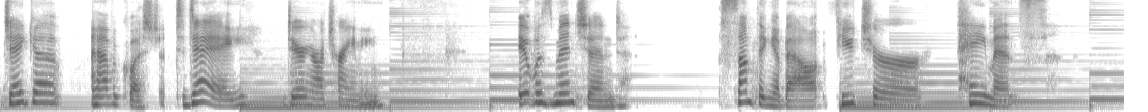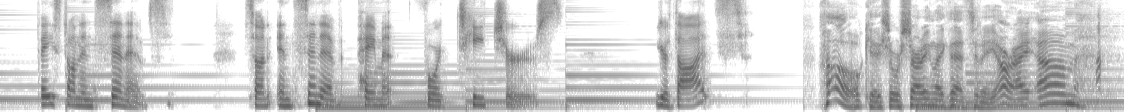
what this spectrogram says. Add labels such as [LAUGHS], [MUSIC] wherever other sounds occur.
Jacob, I have a question. Today, during our training, it was mentioned something about future payments based on incentives. So, an incentive payment for teachers. Your thoughts? Oh, okay. So we're starting like that today. All right. Um [LAUGHS]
